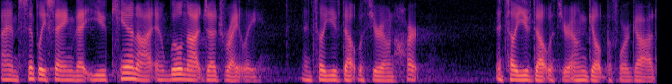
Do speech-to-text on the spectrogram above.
I am simply saying that you cannot and will not judge rightly until you've dealt with your own heart, until you've dealt with your own guilt before God.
